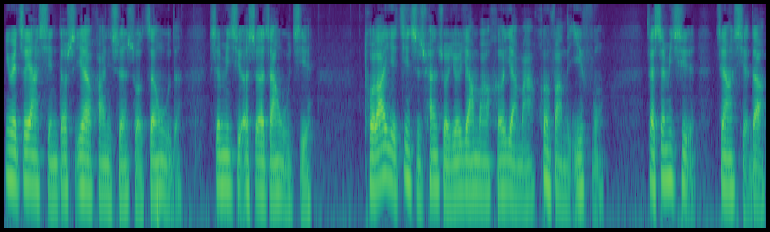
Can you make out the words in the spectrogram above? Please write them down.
因为这样行都是耶和华你神所憎恶的。生命记二十二章五节，妥拉也禁止穿着由羊毛和亚麻混纺的衣服。在生命记这样写道：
